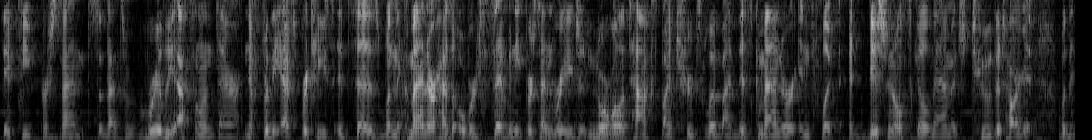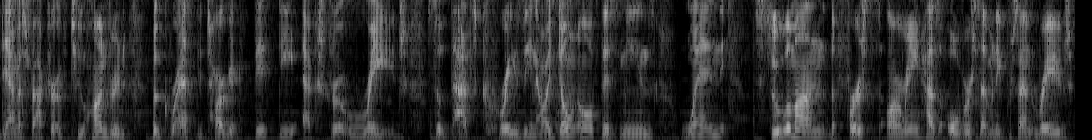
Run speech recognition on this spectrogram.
50 percent. So that's really excellent there. Now for the expertise it says when the commander has over 70 percent rage normal attacks by troops led by this commander inflict additional skill damage to the target with a damage factor of 200 but grant the target 50 extra rage. So that's crazy. Now I don't know if this means when Suleiman the first army has over 70 percent rage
